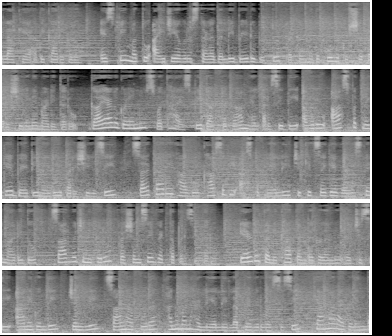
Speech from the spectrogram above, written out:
ಇಲಾಖೆಯ ಅಧಿಕಾರಿಗಳು, ಎಸ್ಪಿ ಮತ್ತು ಐಜಿಯವರು ಸ್ಥಳದಲ್ಲಿ ಬೀಡುಬಿಟ್ಟು ಪ್ರಕರಣದ ಕೂಲಕೃಷ್ಯ ಪರಿಶೀಲನೆ ಮಾಡಿದ್ದರು. ಗಾಯಾಳುಗಳನ್ನು ಸ್ವತಃ ಎಸ್ಪಿ ಡಾ. ರಾಮ್ ಎಲ್ ಅರಸಿದ್ದಿ ಅವರು ಆಸ್ಪತ್ರೆಗೆ ಭೇಟಿ ನೀಡಿ ಪರಿಶೀಲಿಸಿ, ಸರ್ಕಾರಿ ಹಾಗೂ ಖಾಸಗಿ ಆಸ್ಪತ್ರೆಯಲ್ಲಿ ಚಿಕಿತ್ಸೆಗೆ ವ್ಯವಸ್ಥೆ ಮಾಡಿದ್ದು ಸಾರ್ವಜನಿಕರು ಪ್ರಶಂಸೆ ವ್ಯಕ್ತಪಡಿಸಿದರು ಎರಡು ತನಿಖಾ ತಂಡಗಳನ್ನು ರಚಿಸಿ ಆನೆಗೊಂದಿ, ಜಂಗ್ಲಿ ಸಾಣಾಪುರ ಹನುಮನಹಳ್ಳಿಯಲ್ಲಿ ಲಭ್ಯವಿರುವ ಸಿಸಿ ಕ್ಯಾಮೆರಾಗಳಿಂದ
